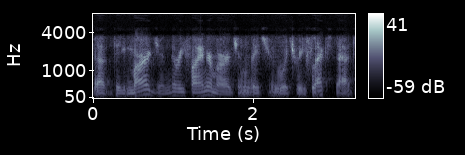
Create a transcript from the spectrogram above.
That the margin, the refiner margin, which, which reflects that,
